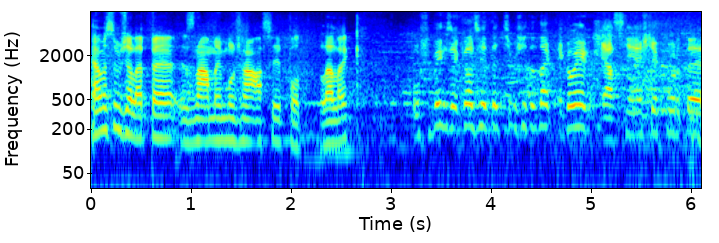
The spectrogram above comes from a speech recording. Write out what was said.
Já myslím, že lépe známe možná asi pod Lelek. Už bych řekl, že teď už je to tak, jako je, jasně, ještě furt je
